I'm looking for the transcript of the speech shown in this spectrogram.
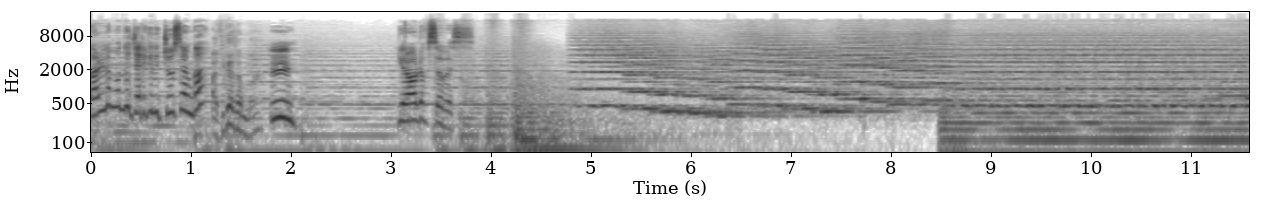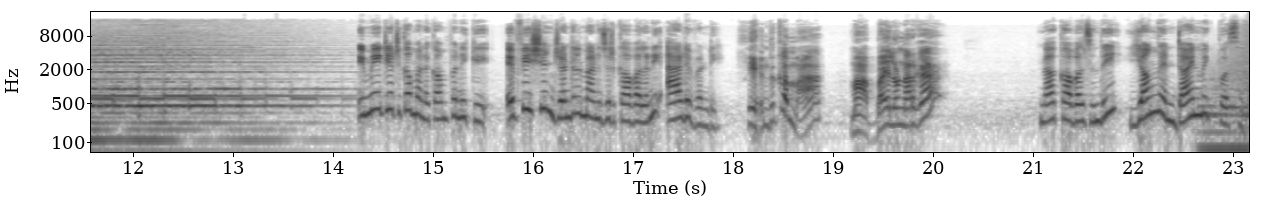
కళ్ళ ముందు జరిగింది చూసాంగా? అది కదమ్మా. మ్మ్. యూర్ అవుట్ ఆఫ్ సర్వీస్ ఇమీడియట్గా మన కంపెనీకి ఎఫిషియెంట్ జనరల్ మేనేజర్ కావాలని యాడ్ ఇవ్వండి. ఎందుకమ్మా? మా అబ్బాయిలు ఉన్నారుగా నాకు కావాల్సింది యంగ్ అండ్ డైనమిక్ పర్సన్.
